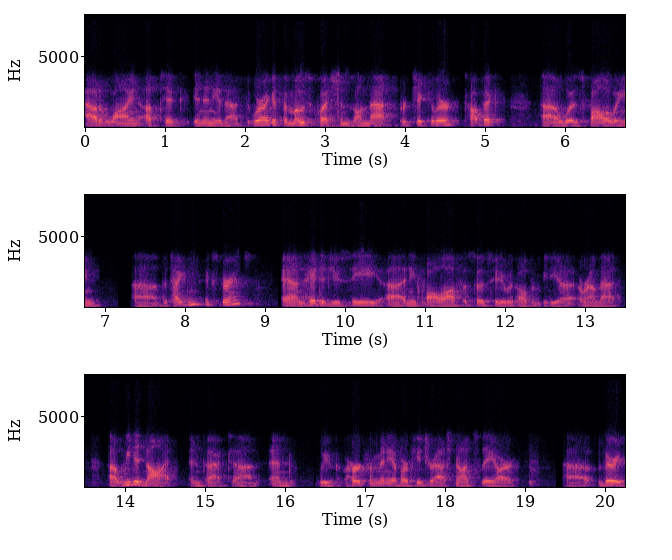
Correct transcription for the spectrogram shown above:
out-of-line uptick in any of that. Where I get the most questions on that particular topic, uh, was following, the Titan experience. And, "Hey, did you see, uh, any falloff associated with all the media around that?" Uh, we did not, in fact, um, and we've heard from many of our future astronauts, they are, uh, very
